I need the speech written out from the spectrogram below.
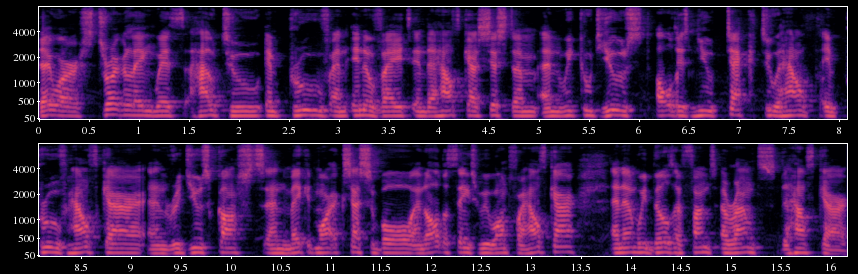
They were struggling with how to improve and innovate in the healthcare system, and we could use all this new tech to help improve healthcare and reduce costs and make it more accessible and all the things we want for healthcare. And then we built a fund around the healthcare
